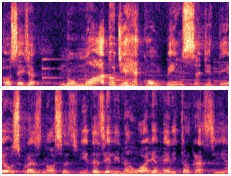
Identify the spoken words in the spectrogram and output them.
ou seja, no modo de recompensa de Deus para as nossas vidas, Ele não olha meritocracia,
